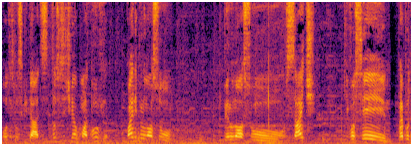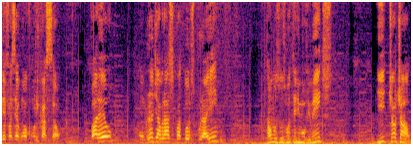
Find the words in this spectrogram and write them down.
outras possibilidades. Então, se você tiver alguma dúvida, vai ali pelo nosso, pelo nosso site que você vai poder fazer alguma comunicação. Valeu, um grande abraço para todos por aí. Vamos nos manter em movimentos e tchau, tchau.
